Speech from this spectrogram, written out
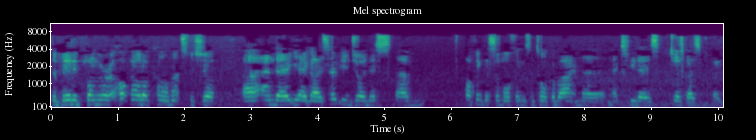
the bearded plumber at hotmail.com, that's for sure. Uh, and uh, yeah, guys, hope you enjoyed this. Um, I'll think of some more things to talk about in the next few days. Cheers, guys. Bye.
